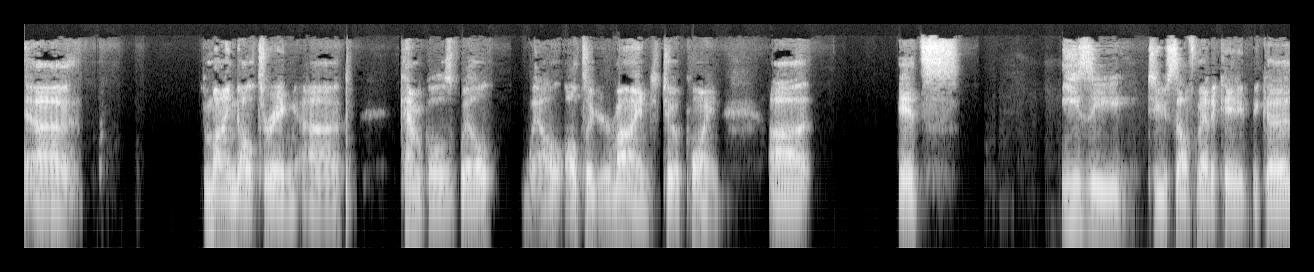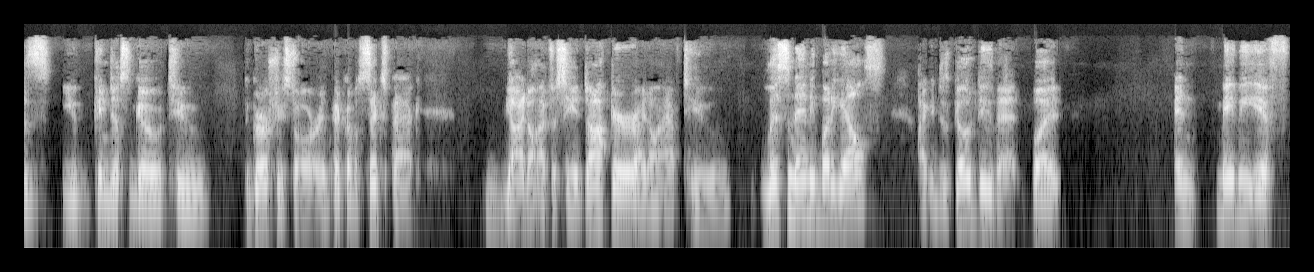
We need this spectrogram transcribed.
uh, mind altering uh, chemicals will well alter your mind to a point uh, it's easy to self medicate because you can just go to the grocery store and pick up a six pack. Yeah, I don't have to see a doctor. I don't have to listen to anybody else. I can just go do that. But, and maybe if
